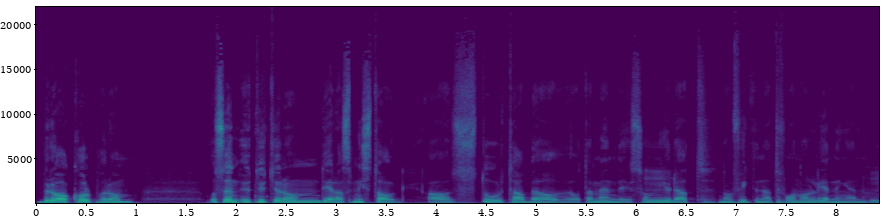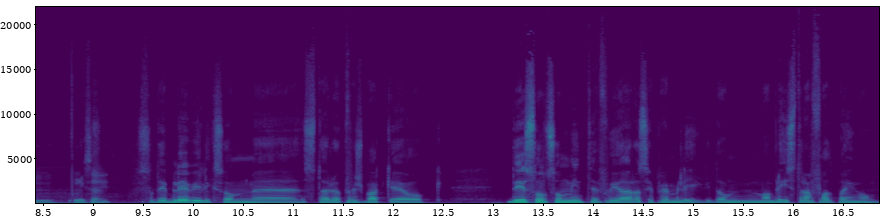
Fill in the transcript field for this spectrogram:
bra koll på dem. Och sen utnyttjade de deras misstag. Ja, stor tabbe av Otamendi som Mm. gjorde att de fick den här 2-0-ledningen. Mm, exakt. Så det blev ju liksom eh, större uppförsbacke och det är sånt som inte får göras i Premier League. De, man blir straffad på en gång.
